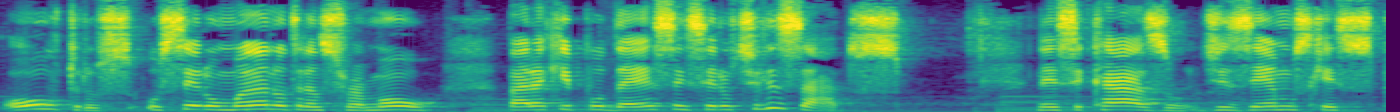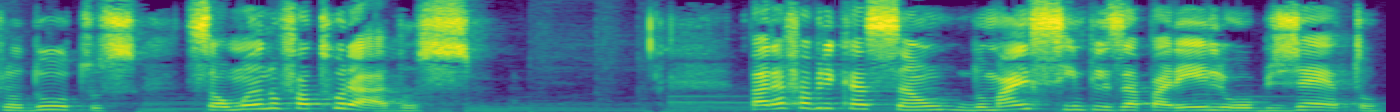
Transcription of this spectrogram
Outros, o ser humano transformou para que pudessem ser utilizados. Nesse caso, dizemos que esses produtos são manufaturados. Para a fabricação do mais simples aparelho ou objeto,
